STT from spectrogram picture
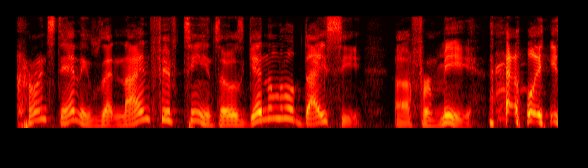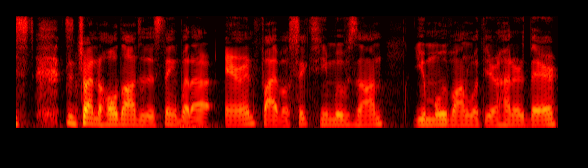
current standings was at 9.15, so it was getting a little dicey. Uh, for me, at least, to trying to hold on to this thing. But uh, Aaron, 506, he moves on. You move on with your 100 there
